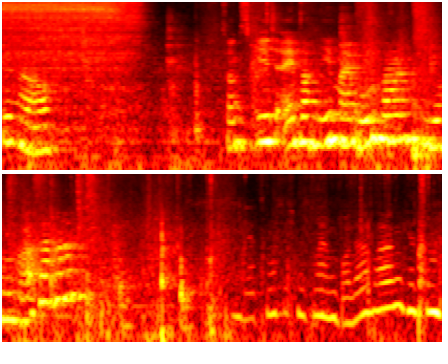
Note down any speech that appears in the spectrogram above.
genau. Sonst gehe ich einfach neben meinem Wohnwagen zu so einem Wasserhahn. Und jetzt muss ich mit meinem Bollerwagen hier zum,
